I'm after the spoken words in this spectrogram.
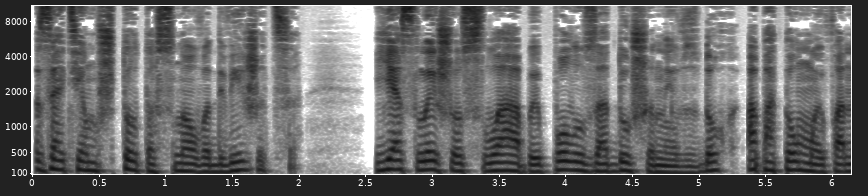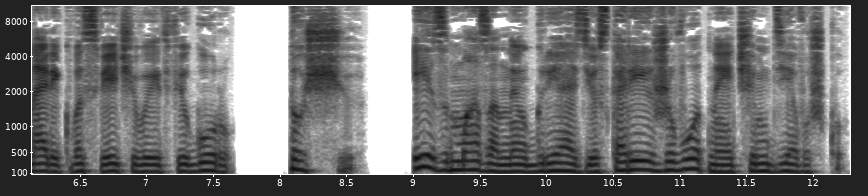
Затем что-то снова движется. Я слышу слабый, полузадушенный вздох, а потом мой фонарик высвечивает фигуру, тощую, измазанную грязью, скорее животное, чем девушку.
